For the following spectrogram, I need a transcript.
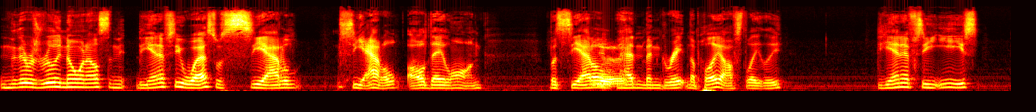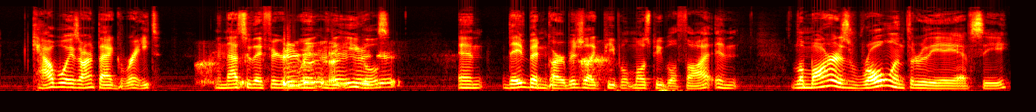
there was really no one else in the, the NFC West was Seattle, Seattle all day long. But Seattle Yeah. hadn't been great in the playoffs lately. The NFC East, Cowboys aren't that great, and that's who they figured would win. The Eagles, and they've been garbage, like people, most people thought. And Lamar is rolling through the AFC,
